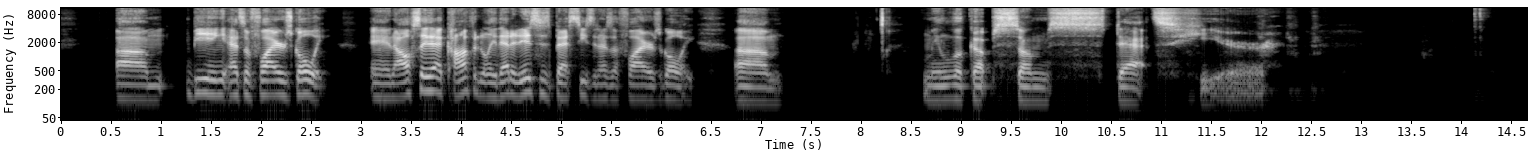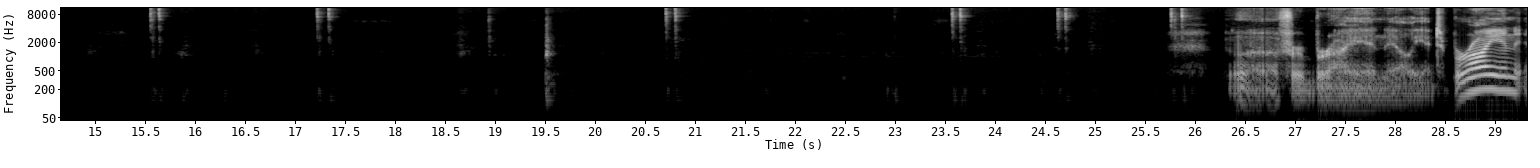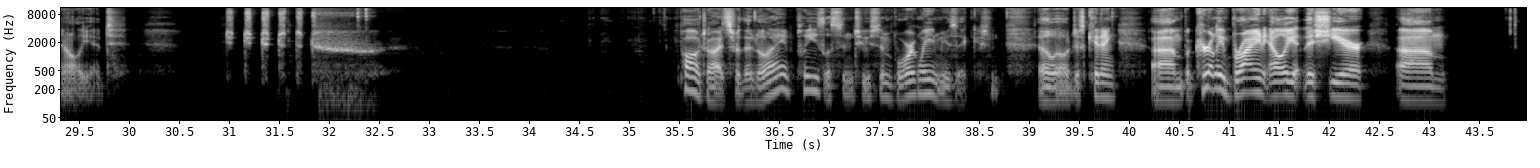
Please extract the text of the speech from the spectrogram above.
um, being as a Flyers goalie. And I'll say that confidently that it is his best season as a Flyers goalie. Um, let me look up some stats here. uh, for Brian Elliott. Brian Elliott. Apologize for the delay. Please listen to some boring wait music. LOL, just kidding. Um, but currently, Brian Elliott this year, um,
